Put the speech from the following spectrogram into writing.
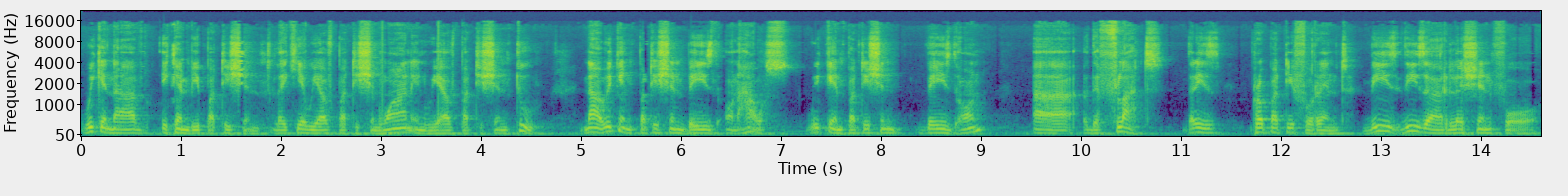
we can have it can be partitioned. Like here we have partition 1 and we have partition 2 now we can partition based on house. We can partition based on uh, the flat. That is property for rent. These these are relation for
